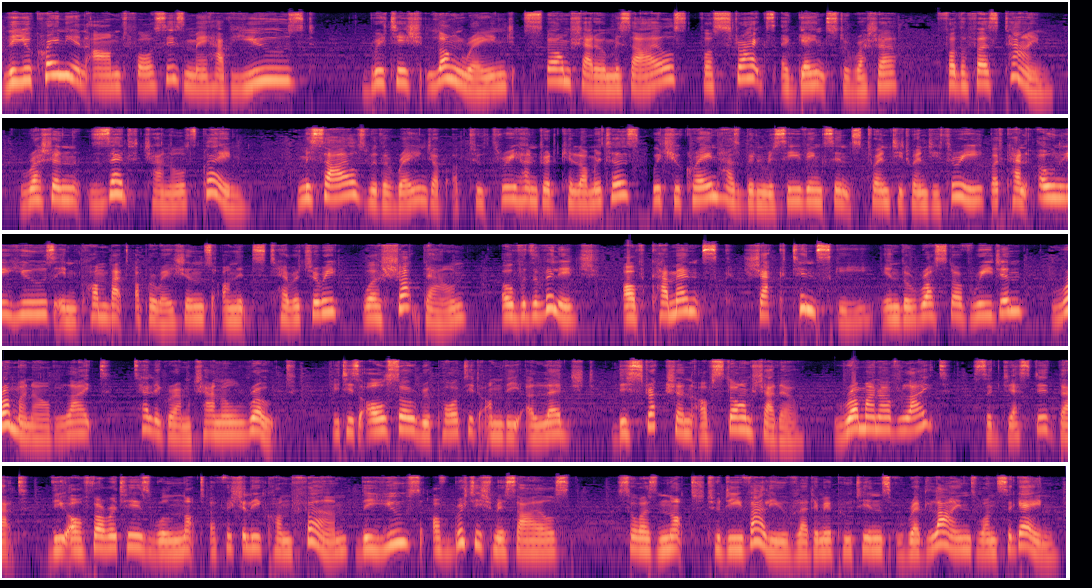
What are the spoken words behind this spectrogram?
The Ukrainian armed forces may have used British long range Storm Shadow missiles for strikes against Russia for the first time, Russian Z channels claim. Missiles with a range of up to 300 kilometers, which Ukraine has been receiving since 2023 but can only use in combat operations on its territory, were shot down over the village of Kamensk Shakhtinsky in the Rostov region, Romanov Light Telegram channel wrote. It is also reported on the alleged destruction of Storm Shadow. Romanov Light suggested that the authorities will not officially confirm the use of British missiles so as not to devalue Vladimir Putin's red lines once again.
